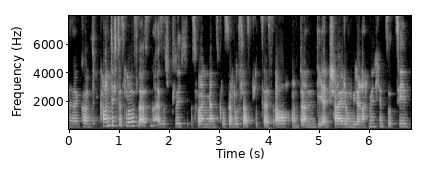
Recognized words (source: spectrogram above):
äh, konnte, konnte ich das loslassen. Also sprich, es war ein ganz großer Loslassprozess auch und dann die Entscheidung, wieder nach München zu ziehen.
